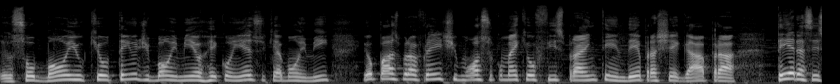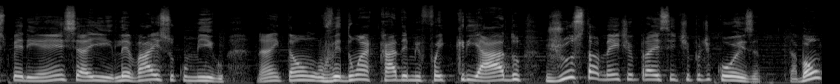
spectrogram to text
eu sou bom e o que eu tenho de bom em mim, eu reconheço que é bom em mim, eu passo para frente e mostro como é que eu fiz para entender, para chegar, para ter essa experiência e levar isso comigo, né? Então, o Vedum Academy foi criado justamente para esse tipo de coisa, tá bom?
